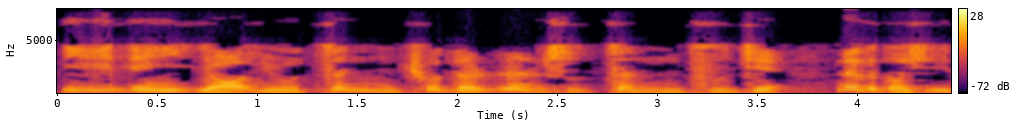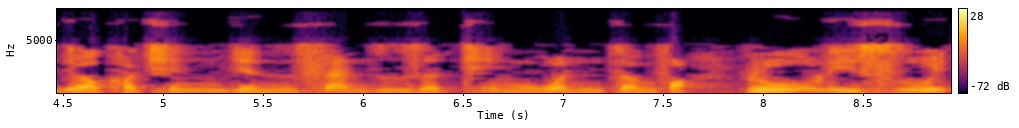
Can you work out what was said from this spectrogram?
一定要有正确的认识正知见，那个东西一定要靠清净善知识听闻正法如理思维。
